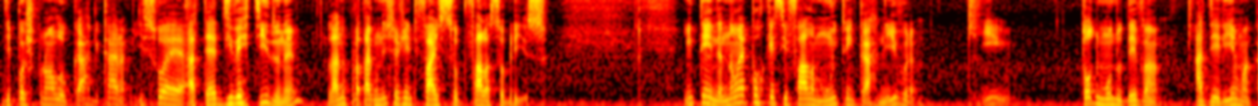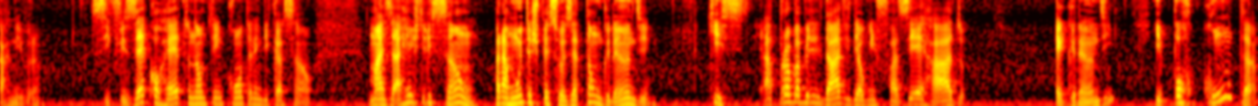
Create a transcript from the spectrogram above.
depois para uma low carb, cara, isso é até divertido, né? Lá no protagonista a gente faz, fala sobre isso. Entenda, não é porque se fala muito em carnívora que todo mundo deva aderir a uma carnívora. Se fizer correto, não tem contraindicação. Mas a restrição para muitas pessoas é tão grande que a probabilidade de alguém fazer errado é grande e por conta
